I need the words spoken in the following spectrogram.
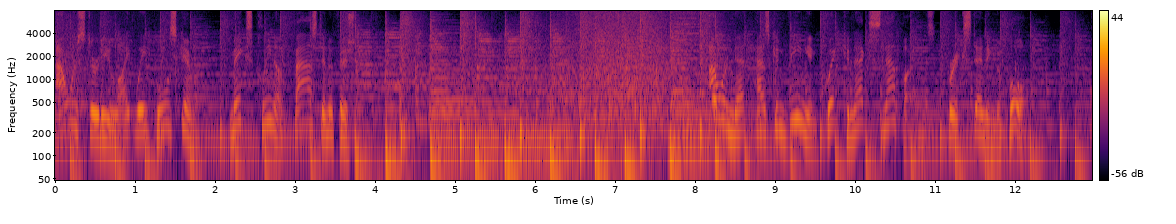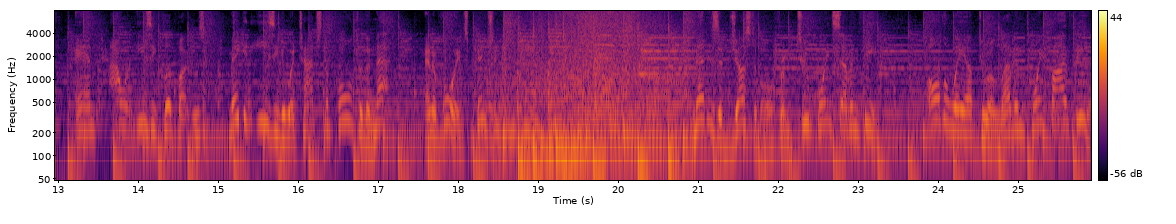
Our sturdy lightweight pool skimmer makes cleanup fast and efficient. Our net has convenient quick connect snap buttons for extending the pull. And our easy clip buttons make it easy to attach the pole to the net and avoids pinching. Net is adjustable from 2.7 feet all the way up to 11.5 feet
